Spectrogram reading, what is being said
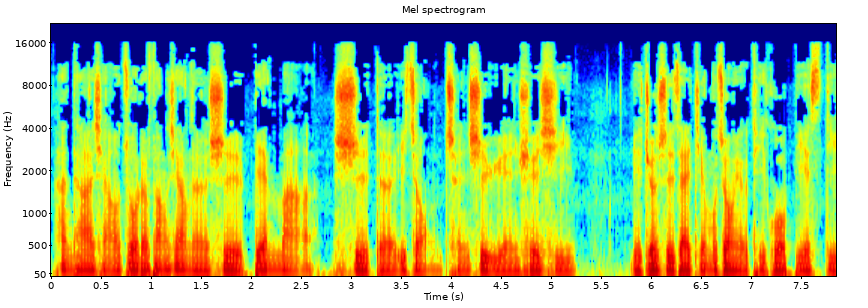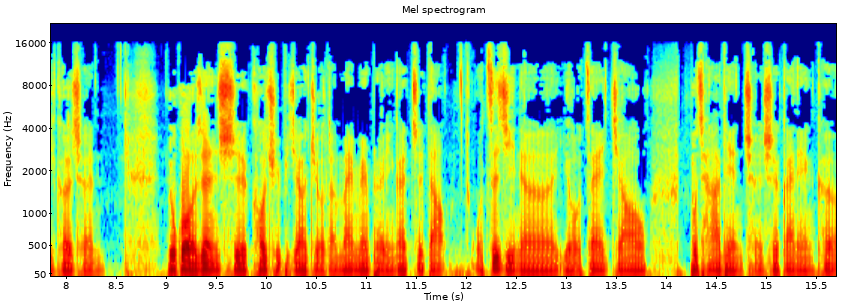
和他想要做的方向呢，是编码式的一种城市语言学习，也就是在节目中有提过 BSD 课程。如果认识 Coach 比较久的 MyMapper 应该知道，我自己呢有在教不插电城市概念课。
